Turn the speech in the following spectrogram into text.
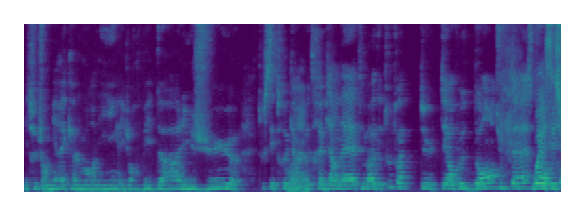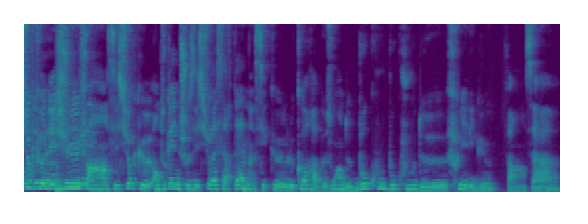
les trucs genre Miracle Morning, Ayurveda, les jus, euh, tous ces trucs Ouais. un peu très bien-être, mode et tout, toi, tu t'es un peu dedans, tu testes. Ouais, c'est sûr que les jus, enfin, c'est sûr que, en tout cas, une chose est sûre et certaine, c'est que le corps a besoin de beaucoup, beaucoup de fruits et légumes. Enfin, ça,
